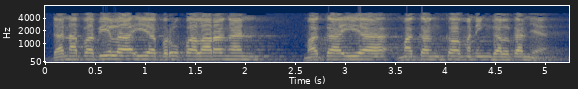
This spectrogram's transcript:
Dan apabila ia berupa larangan maka ia maka engkau meninggalkannya.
